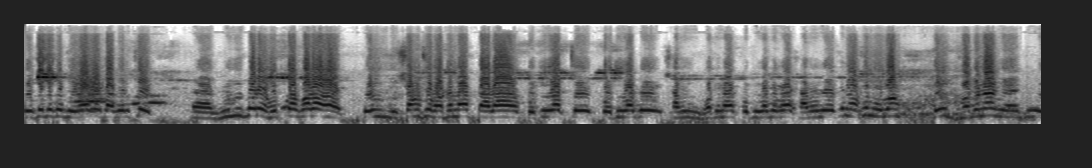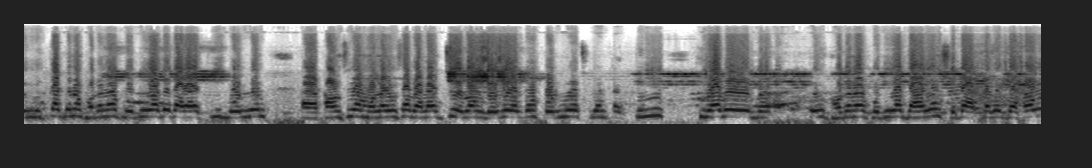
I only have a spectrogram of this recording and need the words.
দেখে দেখে যেভাবে তাদেরকে গুলি করে হত্যা করা হয়, এই নৃশংস ঘটনার তারা প্রতিবাদ, প্রতিবাদে ঘটনার প্রতিবাদে তারা সামিল হয়েছেন এখন এবং এই ঘটনার নিকারজনক ঘটনার প্রতিবাদে তারা কি বললেন কাউন্সিলর মোনালিসা ব্যানার্জি এবং দেবী একজন কর্মীও ছিলেন তিনি কীভাবে এই ঘটনার প্রতিবাদ জানালেন সেটা আপনাদের দেখাবো।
